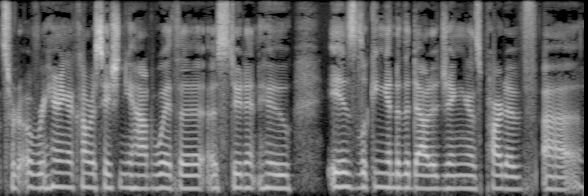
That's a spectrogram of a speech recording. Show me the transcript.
sort of overhearing a conversation you had with a, a student who is looking into the Tao Te Ching as part of uh,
